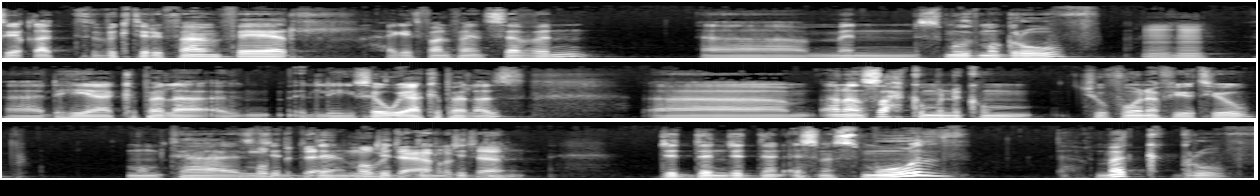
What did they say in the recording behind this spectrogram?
موسيقى فيكتوري فان فير حقت فان فان 7 آه، من سموث مجروف. آه، اللي هي كابيلا اللي يسوي اكابيلاز أنا أنصحكم إنكم تشوفونه في يوتيوب. ممتاز مبدع- جدا مبدع جدا الرجال. جدا جدا جدا. اسمه سموث مك جروف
